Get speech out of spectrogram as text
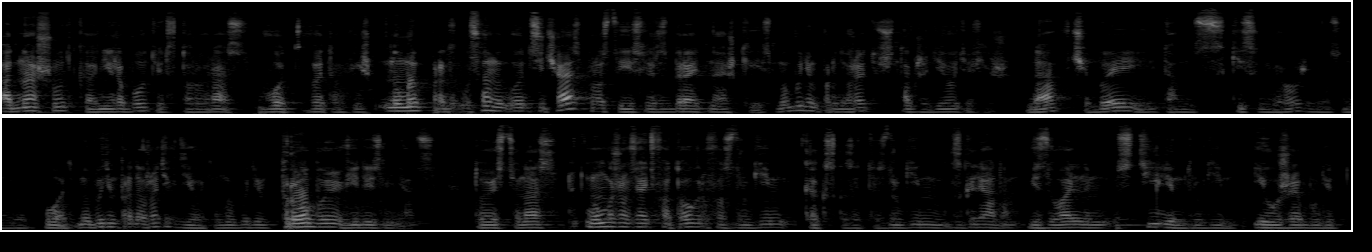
одна шутка не работает второй раз. Вот в этом фишка. Но мы, условно, вот сейчас просто, если разбирать наш кейс, мы будем продолжать точно так же делать афиши, да, в ЧБ и там с кислыми рожами, условно говоря. Вот, мы будем продолжать их делать, но мы будем пробуем видоизменяться. То есть у нас мы можем взять фотографа с другим, как сказать, с другим взглядом, визуальным стилем другим, и уже будет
